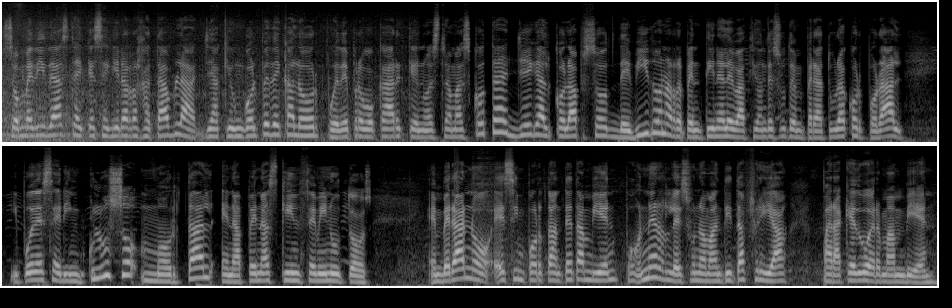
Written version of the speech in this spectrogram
Son medidas que hay que seguir a rajatabla, ya que un golpe de calor puede provocar que nuestra mascota llegue al colapso debido a una repentina elevación de su temperatura corporal y puede ser incluso mortal en apenas 15 minutos. En verano es importante también ponerles una mantita fría para que duerman bien.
